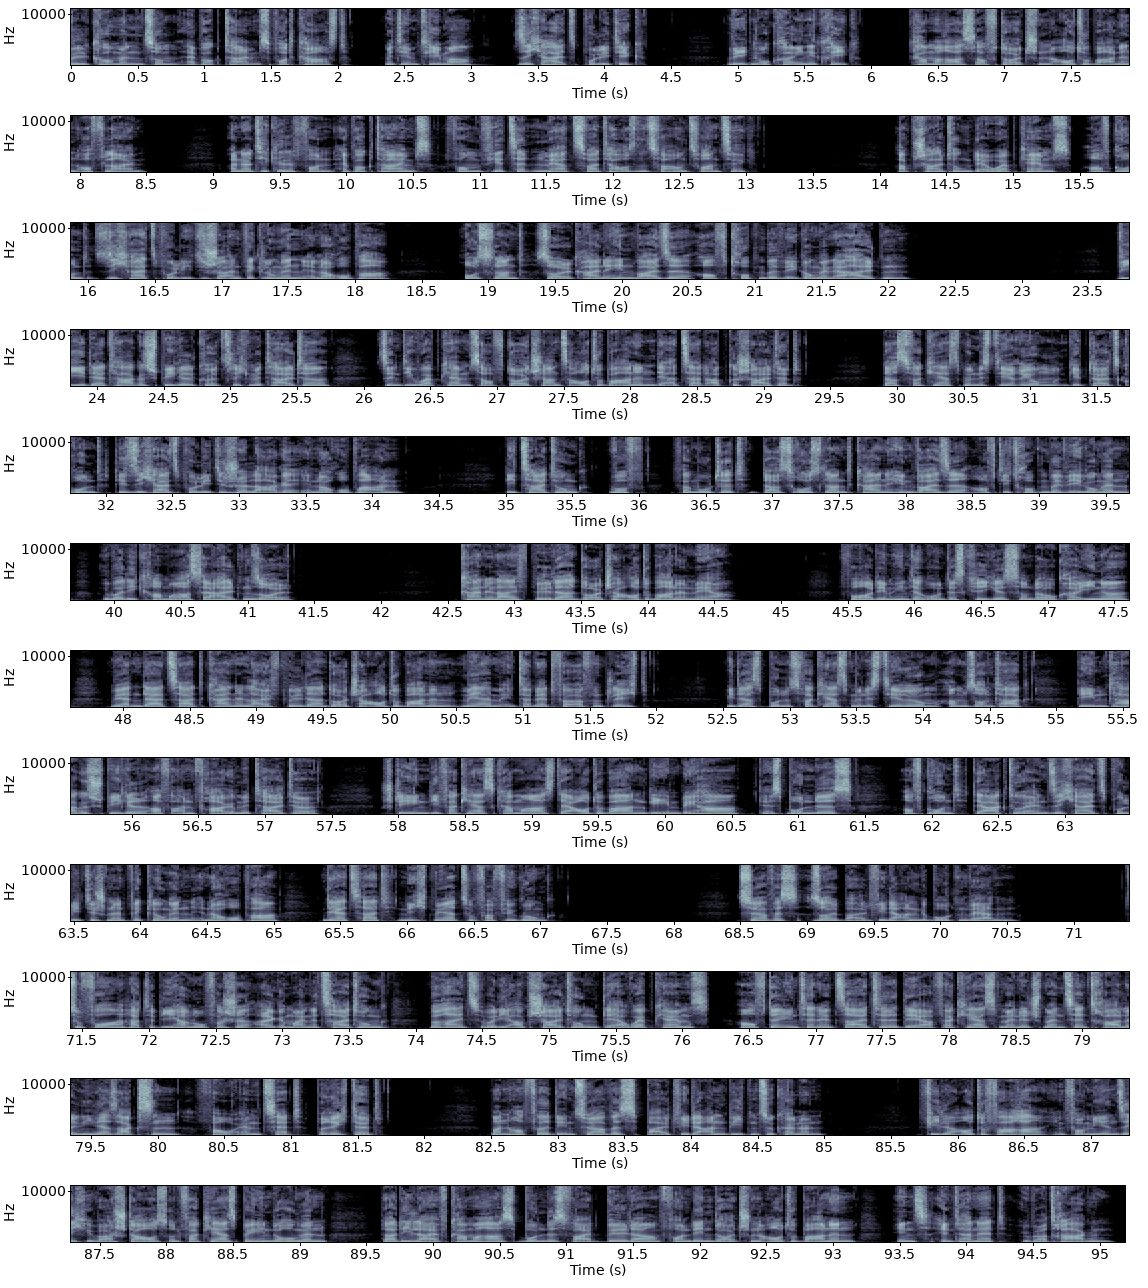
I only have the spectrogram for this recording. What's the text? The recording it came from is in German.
Willkommen zum Epoch Times Podcast mit dem Thema Sicherheitspolitik. Wegen Ukraine-Krieg. Kameras auf deutschen Autobahnen offline. Ein Artikel von Epoch Times vom 14. März 2022. Abschaltung der Webcams aufgrund sicherheitspolitischer Entwicklungen in Europa. Russland soll keine Hinweise auf Truppenbewegungen erhalten. Wie der Tagesspiegel kürzlich mitteilte, sind die Webcams auf Deutschlands Autobahnen derzeit abgeschaltet. Das Verkehrsministerium gibt als Grund die sicherheitspolitische Lage in Europa an. Die Zeitung WUF vermutet, dass Russland keine Hinweise auf die Truppenbewegungen über die Kameras erhalten soll. Keine Live-Bilder deutscher Autobahnen mehr. Vor dem Hintergrund des Krieges und der Ukraine werden derzeit keine Live-Bilder deutscher Autobahnen mehr im Internet veröffentlicht, wie das Bundesverkehrsministerium am Sonntag dem Tagesspiegel auf Anfrage mitteilte stehen die Verkehrskameras der Autobahn GmbH des Bundes aufgrund der aktuellen sicherheitspolitischen Entwicklungen in Europa derzeit nicht mehr zur Verfügung. Service soll bald wieder angeboten werden. Zuvor hatte die Hannoversche Allgemeine Zeitung bereits über die Abschaltung der Webcams auf der Internetseite der Verkehrsmanagementzentrale Niedersachsen VMZ berichtet. Man hoffe, den Service bald wieder anbieten zu können. Viele Autofahrer informieren sich über Staus und Verkehrsbehinderungen, da die Live-Kameras bundesweit Bilder von den deutschen Autobahnen ins Internet übertragen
